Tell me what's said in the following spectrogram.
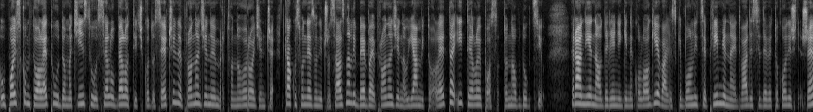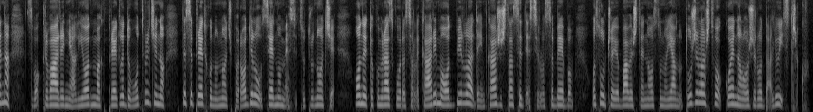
U poljskom toaletu u domaćinstvu u selu Belotić kod Osečine pronađeno je mrtvo novorođenče. Kako smo nezvanično saznali, beba je pronađena u jami toaleta i telo je poslato na obdukciju. Ranije na odeljenje ginekologije Valjevske bolnice primljena je 29-godišnja žena zbog krvarenja, ali odmah pregledom utvrđeno da se prethodnu noć porodila u sedmom mesecu trudnoće. Ona je tokom razgovora sa lekarima odbila da im kaže šta se desilo sa bebom. O slučaju obavešta je osnovno javno tužilaštvo koje je naložilo dalju istragu.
